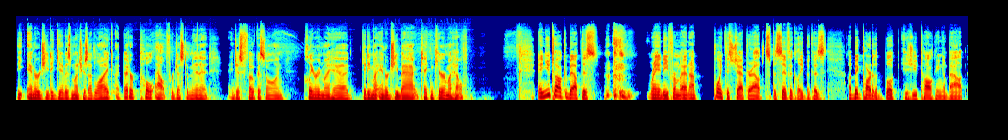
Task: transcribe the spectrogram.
the energy to give as much as I'd like. I better pull out for just a minute and just focus on clearing my head, getting my energy back, taking care of my health. And you talk about this, Randy, from, and I point this chapter out specifically because a big part of the book is you talking about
